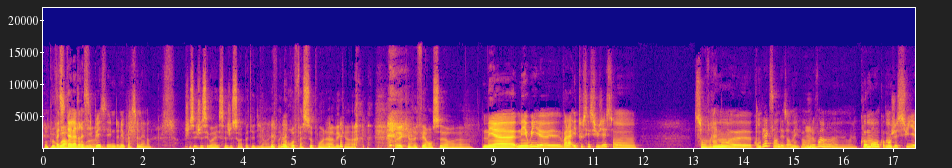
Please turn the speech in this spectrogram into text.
on peut bah, voir. Si tu as l'adresse IP, euh... c'est une donnée personnelle. Hein. Je sais, je sais, ouais, ça je saurais pas te dire. Il faudrait qu'on refasse ce point-là avec un, avec un référenceur. Euh... Mais, euh, mais oui, euh, voilà. Et tous ces sujets sont, sont vraiment complexes hein, désormais. Enfin, on Mm. le voit. hein, voilà. Comment, comment je suis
